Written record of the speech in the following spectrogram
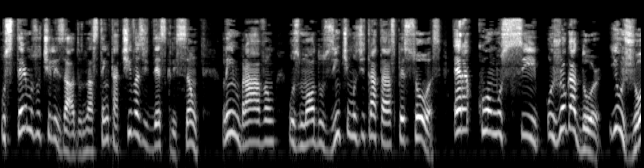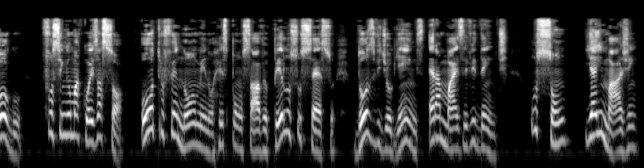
Os termos utilizados nas tentativas de descrição lembravam os modos íntimos de tratar as pessoas. Era como se o jogador e o jogo fossem uma coisa só. Outro fenômeno responsável pelo sucesso dos videogames era mais evidente, o som e a imagem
